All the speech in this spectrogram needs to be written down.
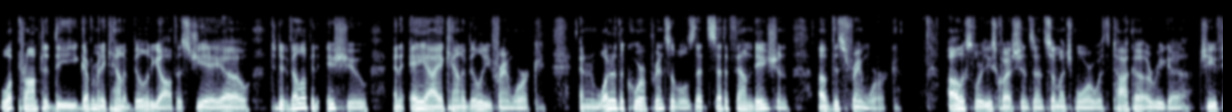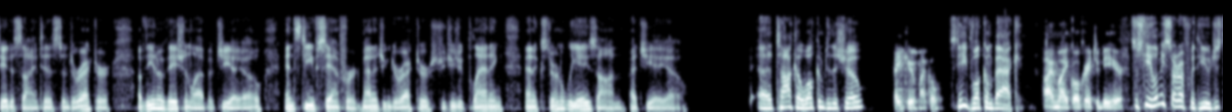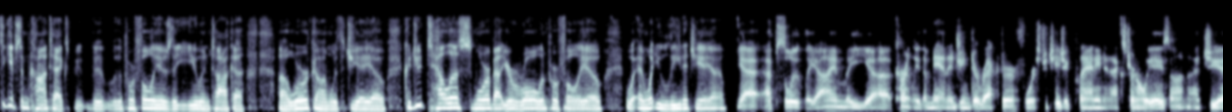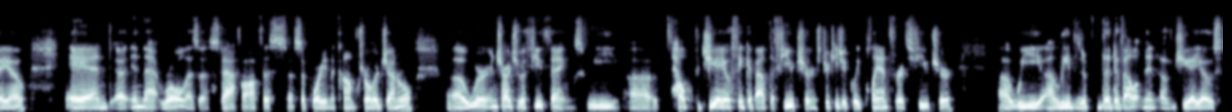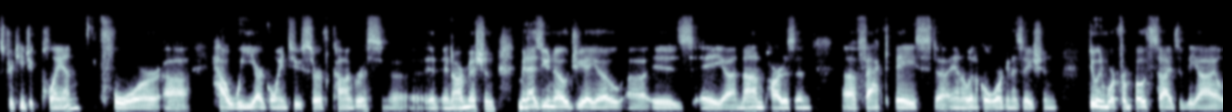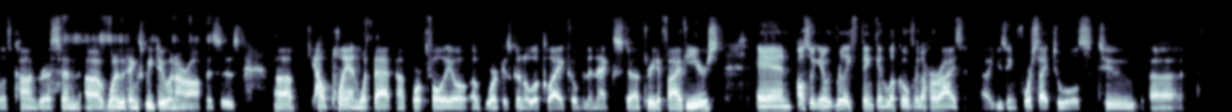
What prompted the Government Accountability Office, GAO, to develop and issue an AI accountability framework? And what are the core principles that set the foundation of this framework? I'll explore these questions and so much more with Taka Ariga, Chief Data Scientist and Director of the Innovation Lab of GAO, and Steve Sanford, Managing Director, Strategic Planning and External Liaison at GAO. Uh, Taka, welcome to the show. Thank you, Michael. Steve, welcome back. Hi, Michael. Great to be here. So, Steve, let me start off with you just to give some context the portfolios that you and Taka uh, work on with GAO. Could you tell us more about your role in portfolio and what you lead at GAO? Yeah, absolutely. I'm the uh, currently the managing director for strategic planning and external liaison at GAO, and uh, in that role as a staff office uh, supporting the comptroller general, uh, we're in charge of a few things. We uh, help GAO think about the future and strategically plan for its future. Uh, we uh, lead the, development of GAO's strategic plan for uh, how we are going to serve Congress uh, in, in, our mission. I mean, as you know, GAO uh, is a uh, nonpartisan, fact based analytical organization doing work for both sides of the aisle of Congress. And one of the things we do in our office is uh, help plan what that uh, portfolio of work is going to look like over the next uh, three to five years and also you know really think and look over the horizon uh, using foresight tools to uh,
